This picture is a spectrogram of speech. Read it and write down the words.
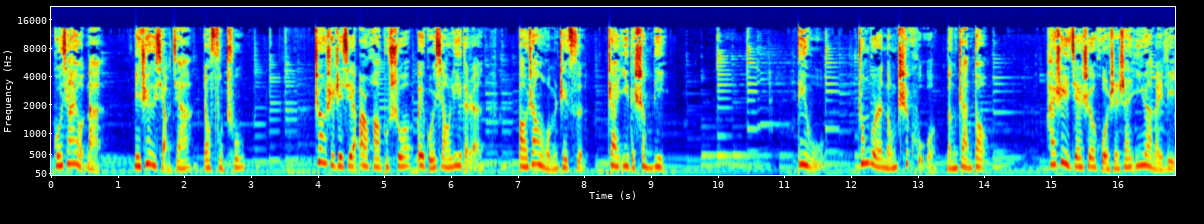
国家有难，你这个小家要付出。”正是这些二话不说为国效力的人，保障了我们这次战役的胜利。第五，中国人能吃苦，能战斗。还是以建设火神山医院为例，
